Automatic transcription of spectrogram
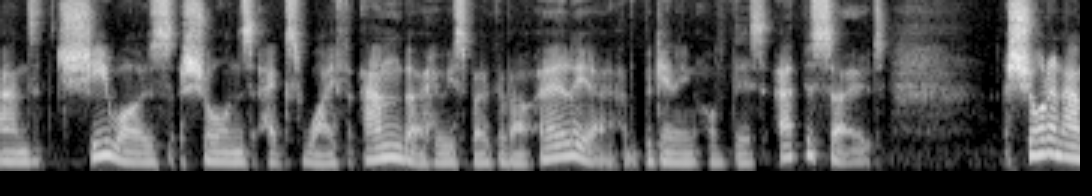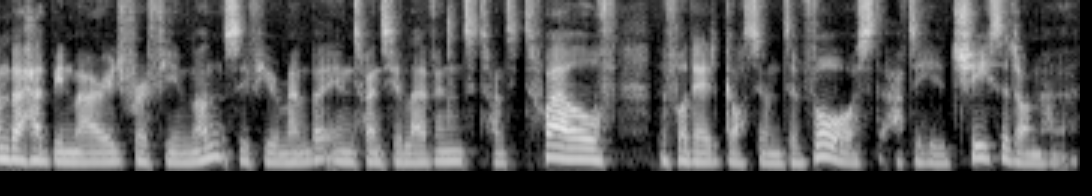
and she was Sean's ex wife, Amber, who we spoke about earlier at the beginning of this episode. Sean and Amber had been married for a few months, if you remember, in 2011 to 2012, before they had gotten divorced after he had cheated on her.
